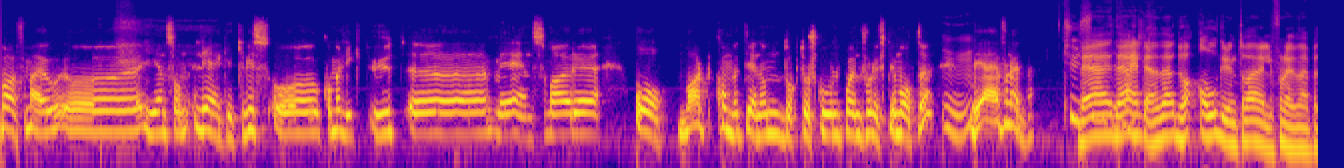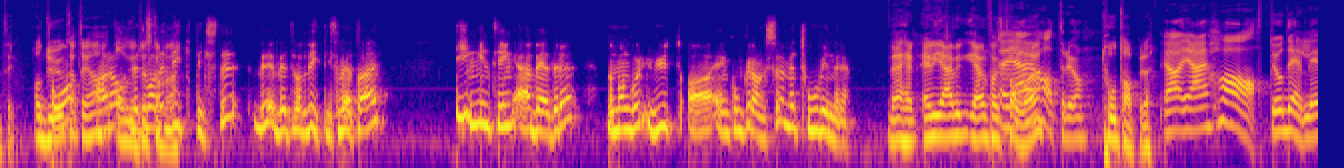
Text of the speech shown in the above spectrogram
bare for meg å, gi i en sånn legequiz å komme likt ut eh, med en som har eh, åpenbart kommet gjennom doktorskolen på en fornuftig måte, det er jeg fornøyd med. Tusen Det, er- det er helt enig. Du har all grunn til å være veldig fornøyd med det, Petter. Og du, Og Katarina, har all grunn til å skamme deg. vet du hva det viktigste med dette er? Ingenting er bedre når man går ut av en konkurranse med to vinnere. Det er helt, eller jeg, vil, jeg vil faktisk Jeg kalle det hater det jo. to tapere. Ja, jeg hater jo å dele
